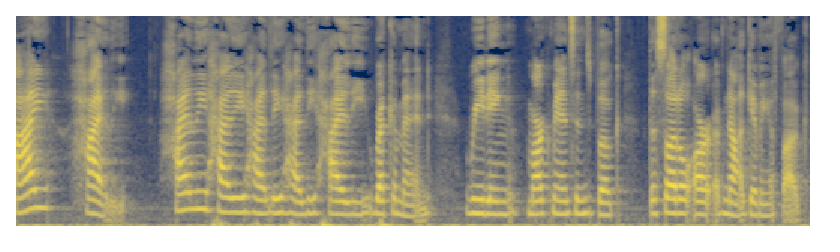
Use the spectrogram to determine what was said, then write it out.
I highly, highly, highly, highly, highly, highly recommend reading Mark Manson's book, The Subtle Art of Not Giving a Fuck.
